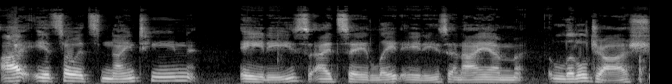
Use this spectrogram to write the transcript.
I it so it's 1980s, I'd say late 80s, and I am little Josh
